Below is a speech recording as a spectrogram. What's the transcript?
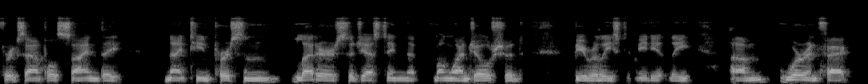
for example, signed the 19 person letter suggesting that Meng Wanzhou should be released immediately um, were in fact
